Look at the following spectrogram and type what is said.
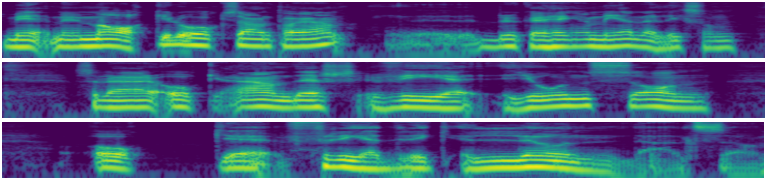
med, med make då också antar jag, eh, brukar hänga med där liksom. Sådär. Och Anders V Jonsson och Eh, Fredrik Lund alltså.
